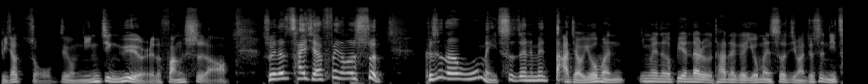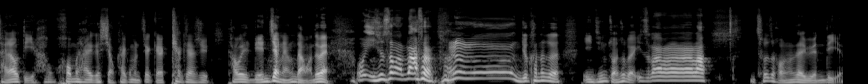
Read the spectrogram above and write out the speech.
比较走这种宁静悦耳的方式啊，所以呢踩起来非常的顺。可是呢，我每次在那边大脚油门，因为那个 BMW 它那个油门设计嘛，就是你踩到底后后面还有一个小开关，再给它开下去，它会连降两档嘛，对不对？我引擎声浪拉出来，嗯，你就看那个引擎转速表一直拉拉拉拉，车子好像在原地。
